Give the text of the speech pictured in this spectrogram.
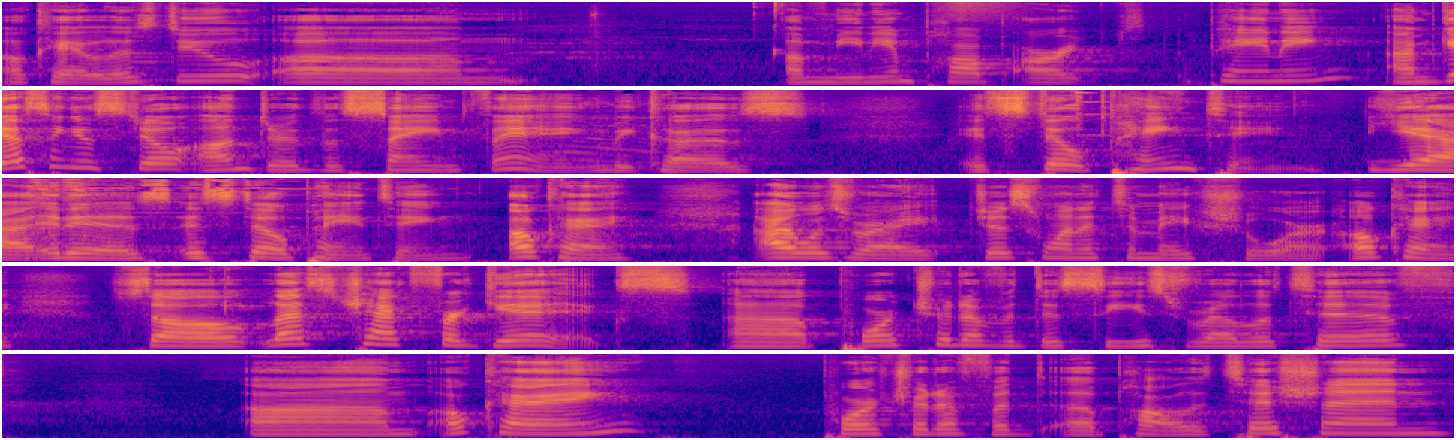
Okay, let's do um a medium pop art painting. I'm guessing it's still under the same thing because it's still painting. Yeah, it is. It's still painting. Okay. I was right. Just wanted to make sure. Okay. So let's check for gigs. Uh, portrait of a deceased relative. Um, okay. Portrait of a, a politician.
